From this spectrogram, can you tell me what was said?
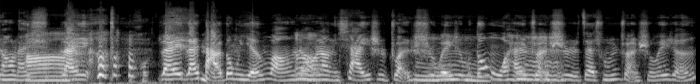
然后来、啊来 来来打动阎王，然后嗯让你下一世转世为什么动物，还是转嗯世再重新转世为人？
